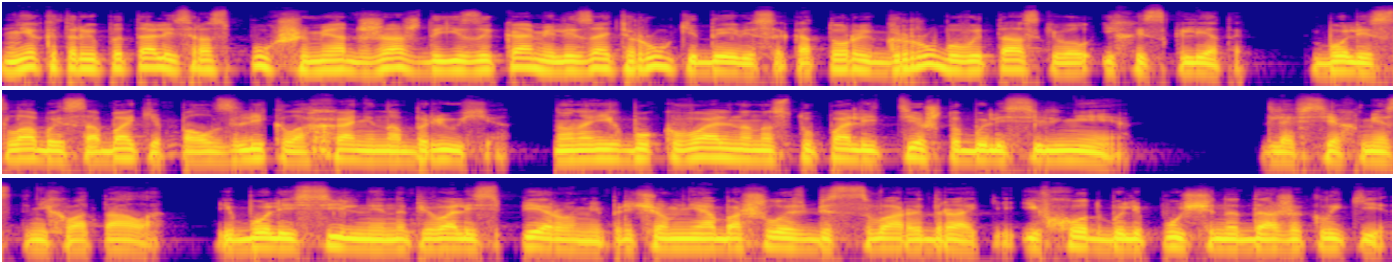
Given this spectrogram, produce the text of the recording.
Некоторые пытались распухшими от жажды языками лизать руки Дэвиса, который грубо вытаскивал их из клеток. Более слабые собаки ползли к лохане на брюхе, но на них буквально наступали те, что были сильнее. Для всех места не хватало, и более сильные напивались первыми, причем не обошлось без свары драки, и в ход были пущены даже клыки.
